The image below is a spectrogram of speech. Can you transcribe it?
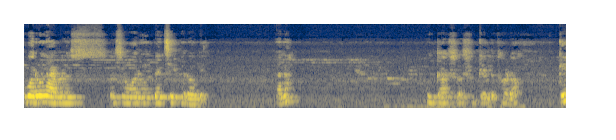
वरून ॲब्रोज असं वरून पेन्सिल फिरवले है ना? इथं असं असं केलं थोडं. ओके?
